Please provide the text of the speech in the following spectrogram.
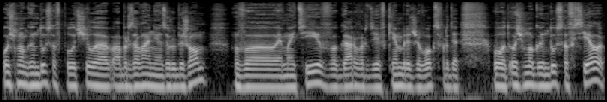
очень много индусов получило образование за рубежом в MIT, в Гарварде, в Кембридже, в Оксфорде. Вот. Очень много индусов в SEO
